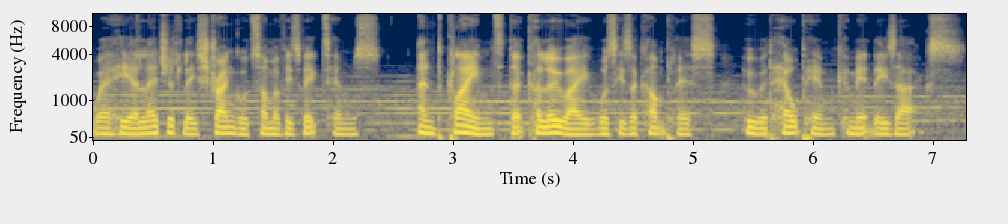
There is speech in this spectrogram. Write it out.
where he allegedly strangled some of his victims, and claimed that Kalue was his accomplice who would help him commit these acts.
